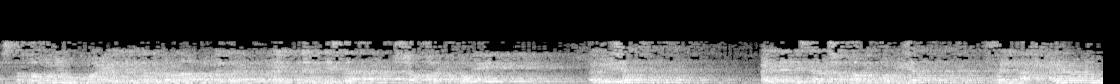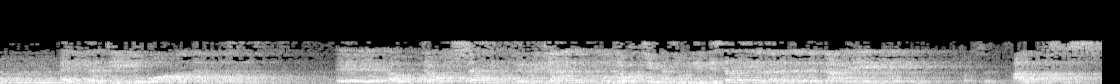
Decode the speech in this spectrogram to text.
استخرجوا منه القاعدة التي ذكرناها قبل ذلك. أن النساء شقائق الرجال؟ أن النساء شقائق الرجال؟ فالأحكام التي وردت أو توجهت للرجال متوجهة للنساء إذا لا تدل على على التخصيص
